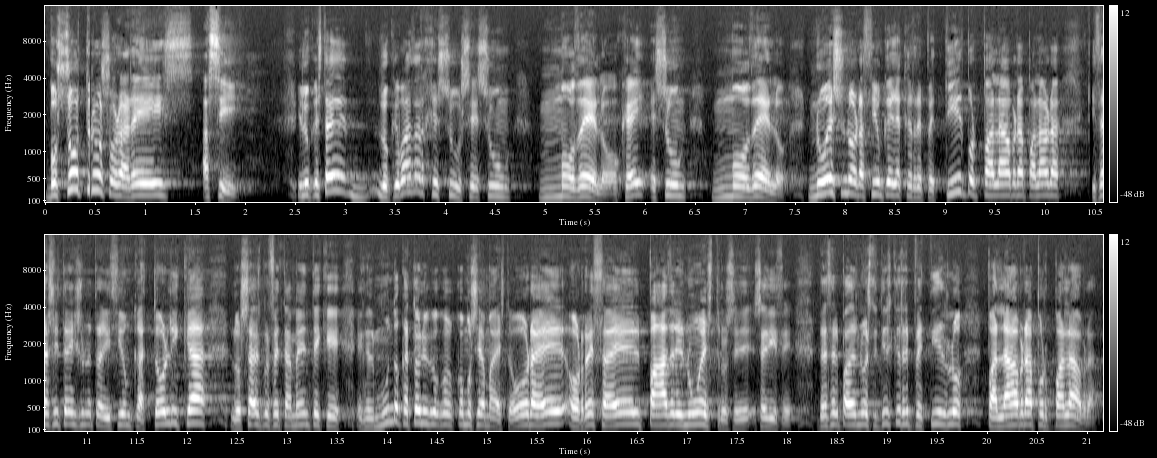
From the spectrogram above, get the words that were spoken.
vosotros oraréis así, Y lo que, está, lo que va a dar Jesús es un modelo, ¿ok? Es un modelo. No es una oración que haya que repetir por palabra a palabra. Quizás si traes una tradición católica, lo sabes perfectamente que en el mundo católico, ¿cómo se llama esto? Ora él o reza él, Padre nuestro, se, dice. Reza el Padre nuestro. Tienes que repetirlo palabra por palabra.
